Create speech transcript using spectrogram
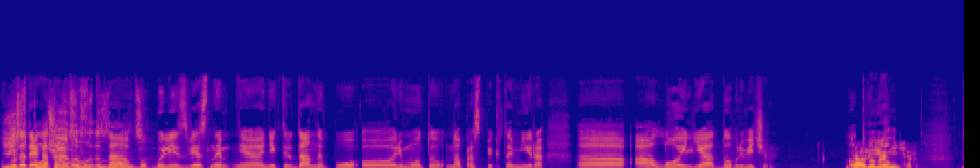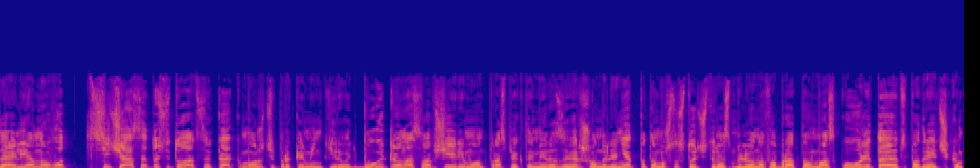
Есть, благодаря которому надо да, были известны э, некоторые данные по э, ремонту на проспекте Мира. Э, алло, Илья, добрый вечер. Да, прием- добрый вечер. Да, Илья, ну вот сейчас эту ситуацию как можете прокомментировать? Будет ли у нас вообще ремонт проспекта Мира завершен или нет? Потому что 114 миллионов обратно в Москву улетают с подрядчиком,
